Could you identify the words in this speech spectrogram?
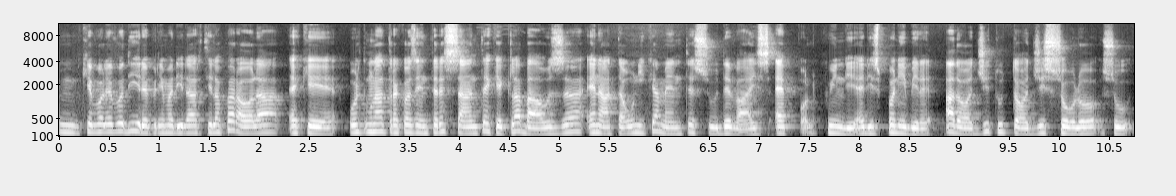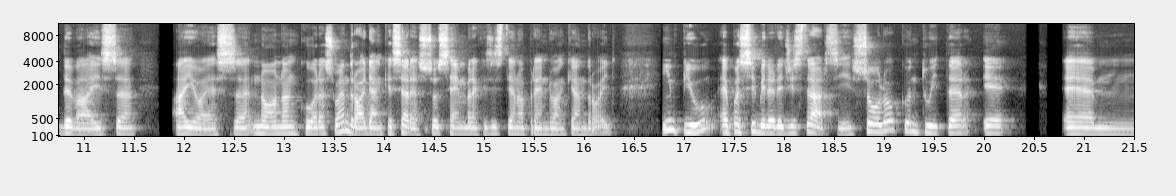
mm, che volevo dire prima di darti la parola è che un'altra cosa interessante è che Clubhouse è nata unicamente su device Apple, quindi è disponibile ad oggi, tutt'oggi, solo su device iOS, non ancora su Android, anche se adesso sembra che si stiano aprendo anche Android. In più è possibile registrarsi solo con Twitter e ehm,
